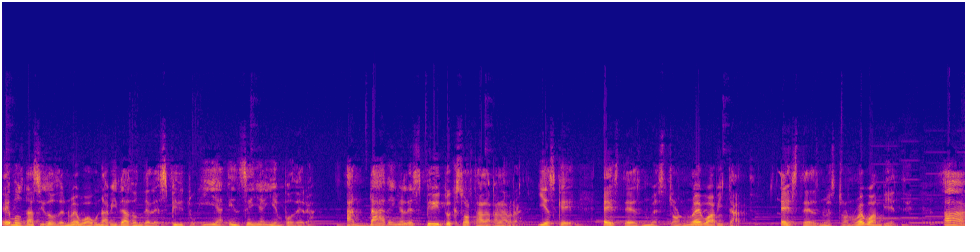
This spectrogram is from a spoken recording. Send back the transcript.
Hemos nacido de nuevo a una vida donde el Espíritu guía, enseña y empodera. Andad en el Espíritu, exhorta la palabra. Y es que este es nuestro nuevo hábitat. Este es nuestro nuevo ambiente. Ah,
